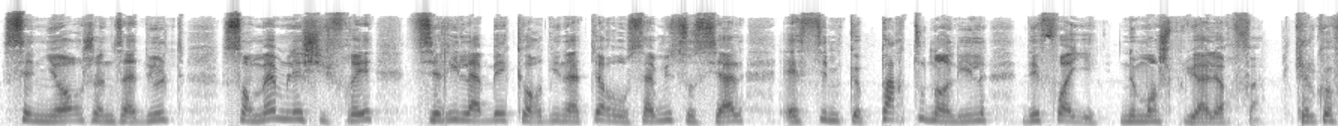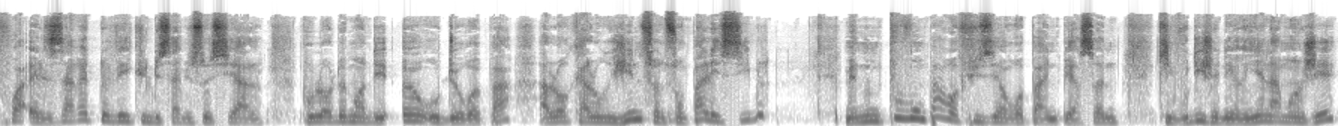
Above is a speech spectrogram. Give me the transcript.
seniors, jeunes adultes, sans même les chiffrer. Thierry Labbé, coordinateur au SAMU social, estime que partout dans l'île, des foyers ne mangent plus à leur faim. Quelquefois, elles arrêtent le véhicule du SAMU social pour leur demander un ou deux repas alors qu'à l'origine, ce ne sont pas les cibles. Mais nous ne pouvons pas refuser un repas à une personne qui vous dit je n'ai rien à manger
